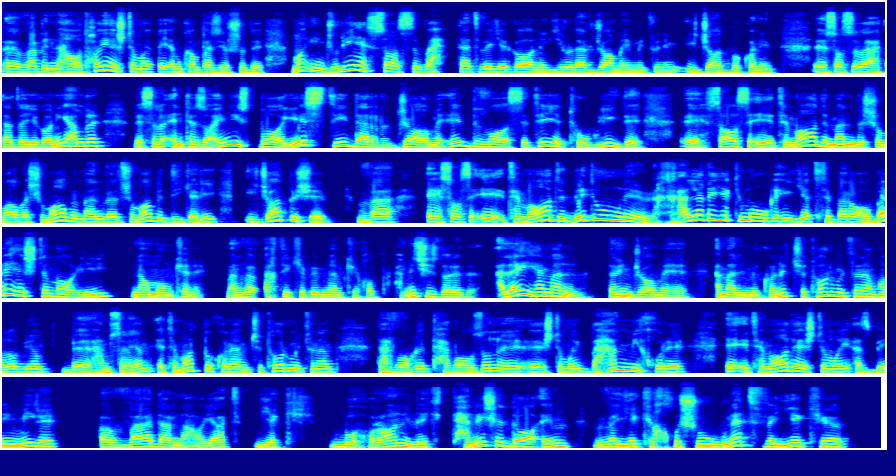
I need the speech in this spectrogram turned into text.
و به نهادهای اجتماعی امکان پذیر شده. ما اینجوری احساس وحدت و یگانگی رو در جامعه می‌تونیم ایجاد بکنیم. احساس وحدت و یگانگی امر به اصطلاح انتظایی نیست. بایستی در جامعه به واسطه تولید احساس اعتماد من به شما و شما به من و شما به دیگری ایجاد بشه. و احساس اعتماد بدون خلق یک موقعیت برابر اجتماعی ناممکنه. من وقتی که ببینم که خب همه چیز داره علیه من در این جامعه عمل می‌کنه چطور می‌تونم حالا بیام به همسایم اعتماد بکنم؟ چطور می‌تونم در واقع توازن اجتماعی به هم می‌خوره؟ اعتماد اجتماعی از بین میره و در نهایت یک بحران یک تنش دائم و یک خشونت و یک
